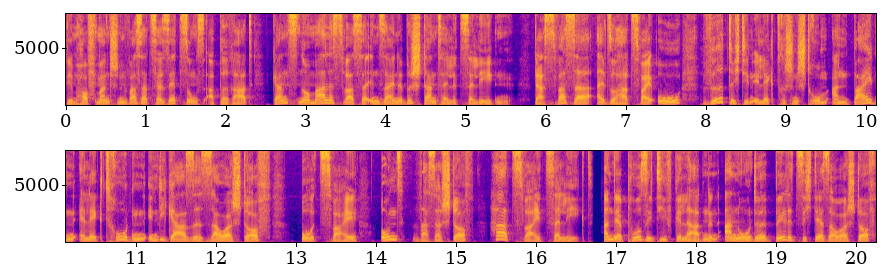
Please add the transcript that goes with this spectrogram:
dem Hoffmannschen Wasserzersetzungsapparat, ganz normales Wasser in seine Bestandteile zerlegen. Das Wasser, also H2O, wird durch den elektrischen Strom an beiden Elektroden in die Gase Sauerstoff O2 und Wasserstoff H2 zerlegt. An der positiv geladenen Anode bildet sich der Sauerstoff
